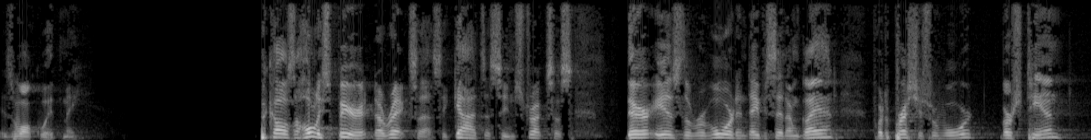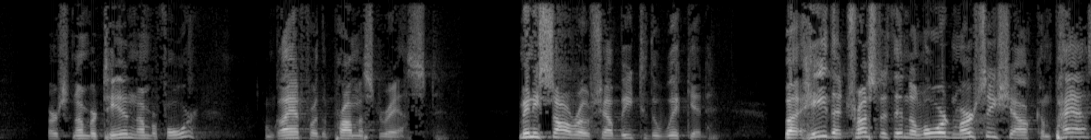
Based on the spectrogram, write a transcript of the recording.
is walk with me. Because the Holy Spirit directs us, He guides us, He instructs us. There is the reward, and David said, I'm glad for the precious reward verse 10, verse number 10, number 4. I'm glad for the promised rest. Many sorrows shall be to the wicked, but he that trusteth in the Lord mercy shall compass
